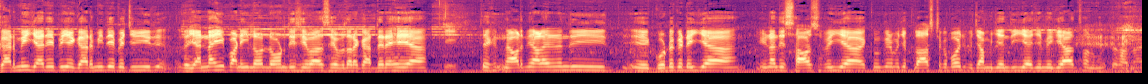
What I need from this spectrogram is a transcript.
ਗਰਮੀ ਜ਼ਿਆਦਾ ਪਈ ਹੈ ਗਰਮੀ ਦੇ ਵਿੱਚ ਵੀ ਰੋਜ਼ਾਨਾ ਹੀ ਪਾਣੀ ਲਾ- ਲਾਉਣ ਦੀ ਸੇਵਾ ਸੇਵਾਦਾਰ ਕਰਦੇ ਰਹੇ ਆ। ਜੀ। ਤੇ ਨਾਲ ਦੀ ਨਾਲ ਇਹਨਾਂ ਦੀ ਇਹ ਗੁੱਡ ਗਡਈਆ ਇਹਨਾਂ ਦੀ ਸਾਫ਼ ਸਫ਼ਾਈ ਆ ਕਿਉਂਕਿ ਇਹਨਾਂ ਵਿੱਚ ਪਲਾਸਟਿਕ ਬਹੁਤ ਜੰਮ ਜਾਂਦੀ ਆ ਜਿਵੇਂ ਕਿ ਆ ਤੁਹਾਨੂੰ ਦਿਖਾਉਣਾ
